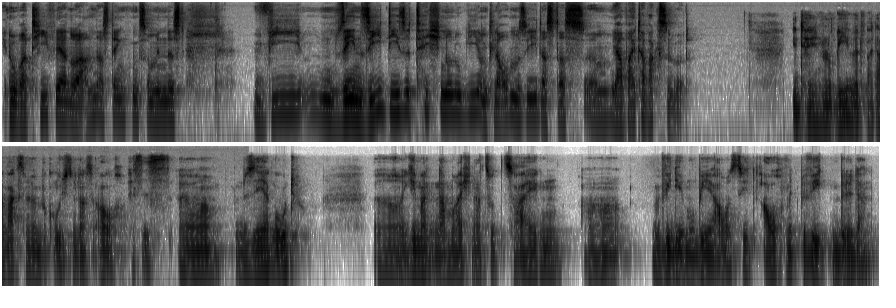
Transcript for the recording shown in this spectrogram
innovativ werden oder anders denken zumindest. Wie sehen Sie diese Technologie und glauben Sie, dass das ähm, ja, weiter wachsen wird? Die Technologie wird weiter wachsen, wir begrüßen das auch. Es ist äh, sehr gut, äh, jemanden am Rechner zu zeigen, äh, wie die Immobilie aussieht, auch mit bewegten Bildern.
